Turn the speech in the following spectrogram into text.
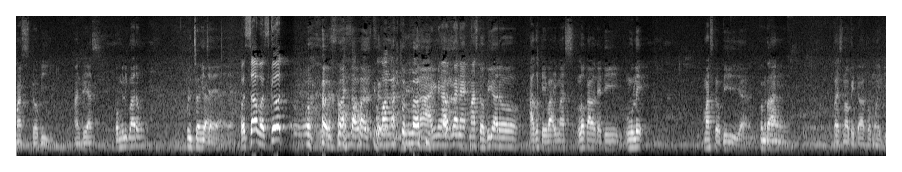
Mas Dobi Andreas. Pemilik warung Wijaya. Wijaya ya. What's up, what's good? Semangat tenan. Nah, ini ngarep nek Mas Dobi karo aku Dewai Mas lokal jadi ngulik Mas Dobi ya Tentang- Tresno beda agama iki.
